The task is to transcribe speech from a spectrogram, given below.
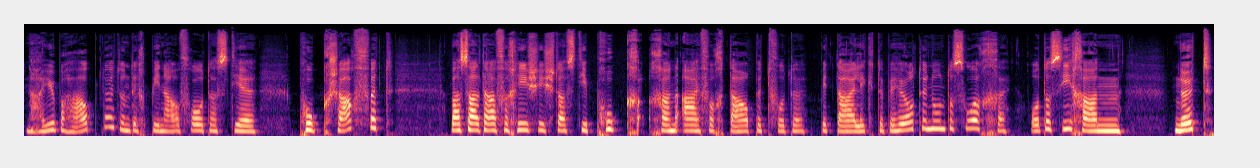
Nein, überhaupt nicht. Und ich bin auch froh, dass die PUC arbeitet. Was halt einfach ist, ist, dass die PUC kann einfach die Arbeit der beteiligten Behörden untersuchen Oder sie kann nicht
